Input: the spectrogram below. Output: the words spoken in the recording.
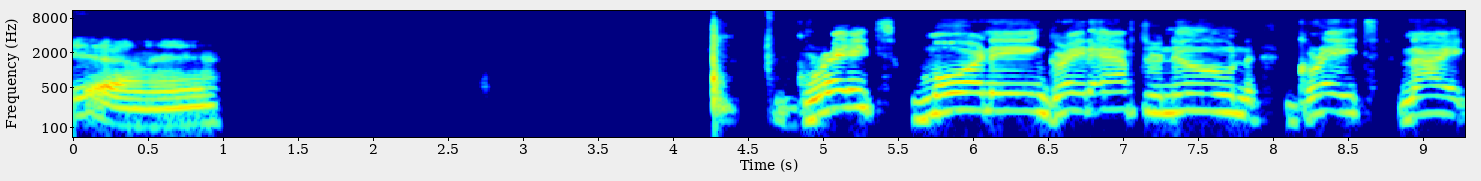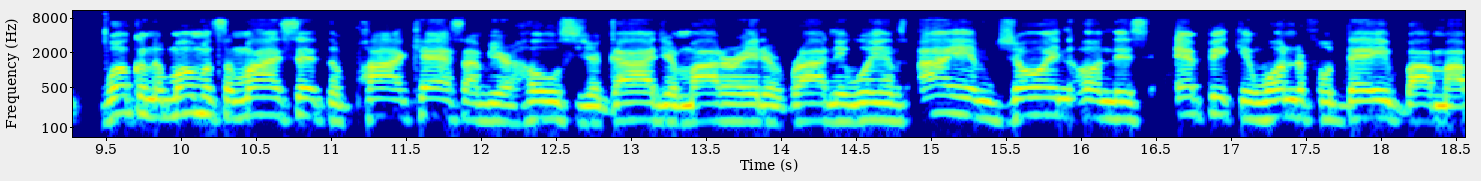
Yeah, man. Great morning, great afternoon, great night. Welcome to Moments of Mindset, the podcast. I'm your host, your guide, your moderator, Rodney Williams. I am joined on this epic and wonderful day by my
